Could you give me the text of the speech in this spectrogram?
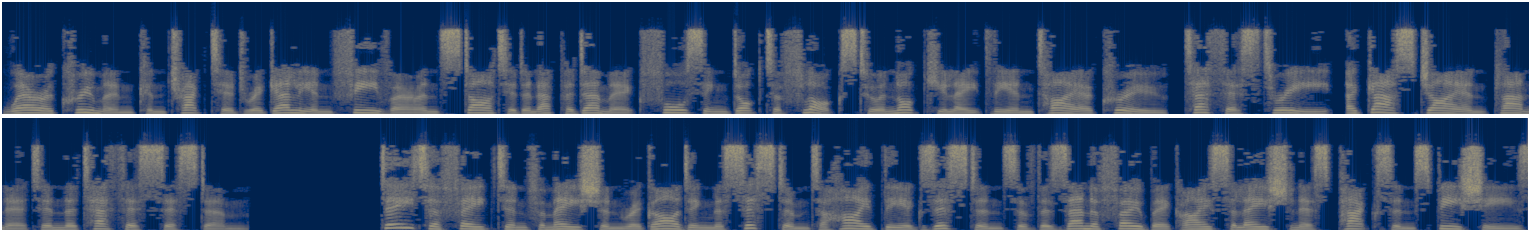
where a crewman contracted Rigelian fever and started an epidemic forcing Dr. Phlox to inoculate the entire crew, Tethys 3, a gas giant planet in the Tethys system. Data faked information regarding the system to hide the existence of the xenophobic isolationist Paxan species,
